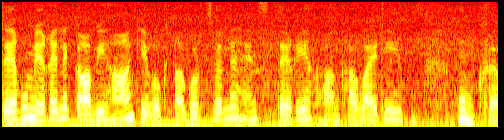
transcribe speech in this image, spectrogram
տեղում եղել է կավի հանք եւ օգտագործվել է հենց տեղի հանքավայրի հումքը։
